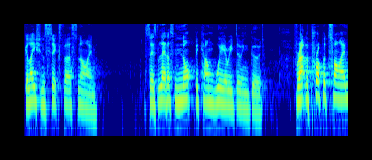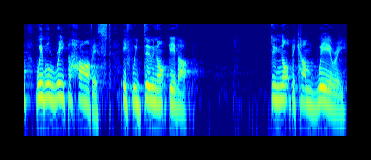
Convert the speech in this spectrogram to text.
Galatians 6, verse 9 says, Let us not become weary doing good, for at the proper time we will reap a harvest if we do not give up. Do not become weary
